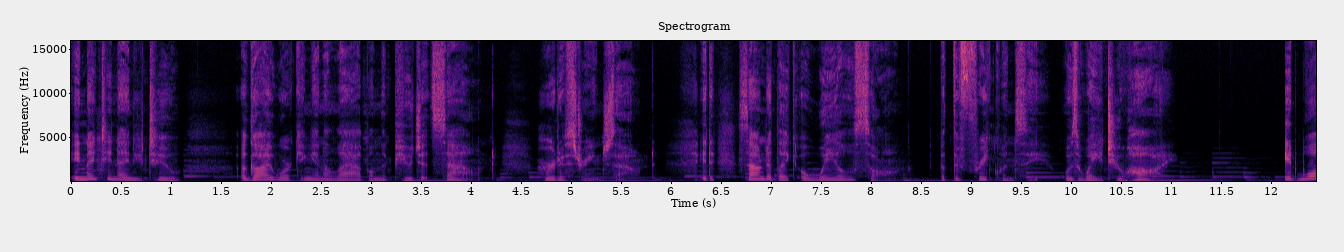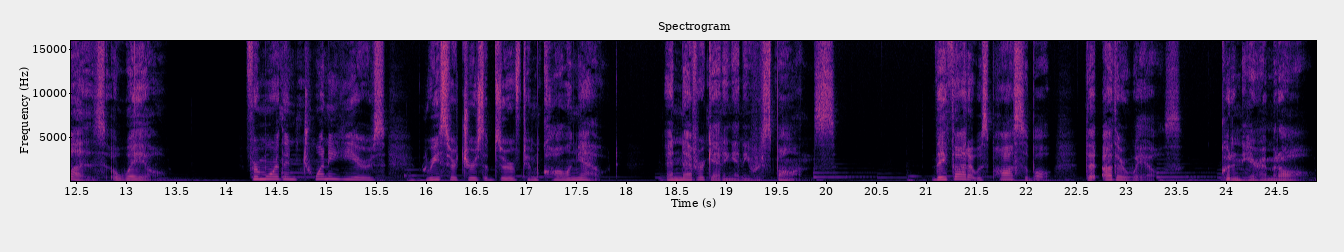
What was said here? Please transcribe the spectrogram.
In 1992, a guy working in a lab on the Puget Sound heard a strange sound. It sounded like a whale song, but the frequency was way too high. It was a whale. For more than 20 years, researchers observed him calling out and never getting any response. They thought it was possible that other whales couldn't hear him at all.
